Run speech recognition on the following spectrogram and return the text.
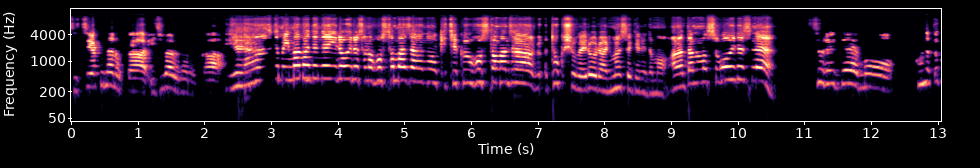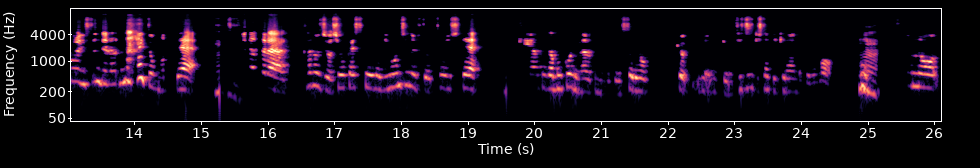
節約なのか、意地悪なのか、いやー、でも今までね、いろいろそのホストマザーの、鬼畜ホストマザー特集がいろいろありましたけれども、あなたのもすごいですね。それでもう、こんなところに住んでられないと思って、だったら、彼女を紹介してくれた日本人の人を通して、契約が向こうになると思うんだけど、それを、今日、手続きしなきゃいけないんだけども、うん。その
